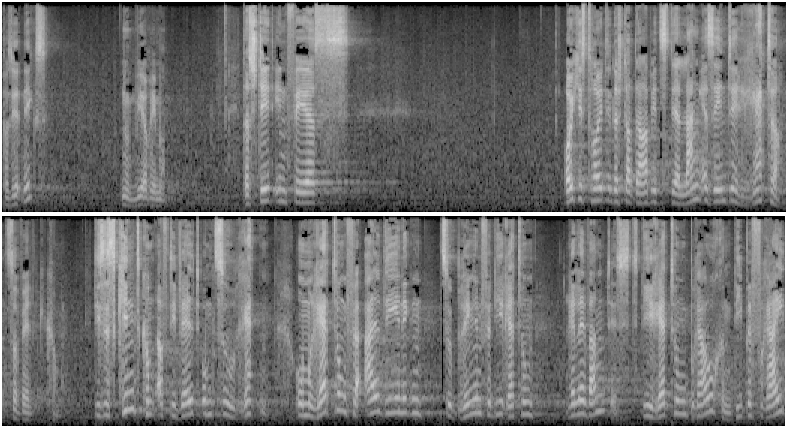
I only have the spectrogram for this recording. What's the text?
Passiert nichts? Nun, wie auch immer. Das steht in Vers. Euch ist heute in der Stadt Davids der lang ersehnte Retter zur Welt gekommen. Dieses Kind kommt auf die Welt, um zu retten, um Rettung für all diejenigen zu bringen, für die Rettung relevant ist, die Rettung brauchen, die befreit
